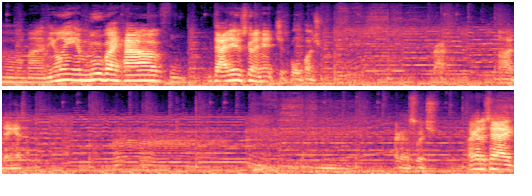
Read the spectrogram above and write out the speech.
Oh man, the only move I have that is gonna hit just bullet punch. Crap. Ah, dang it. I gotta switch. I gotta tag.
